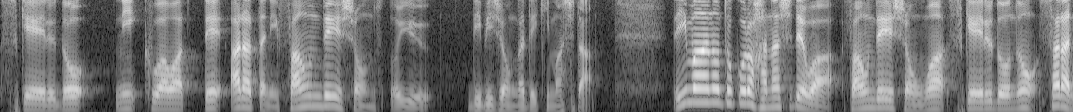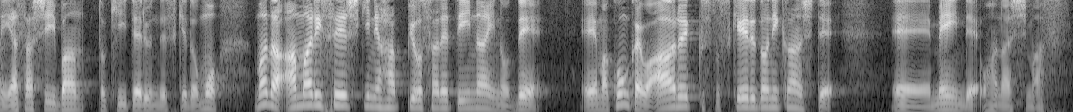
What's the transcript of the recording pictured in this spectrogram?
スケールドに加わって新たにファウンデーションズというディビジョンができました。で今のところ話ではファウンデーションはスケールドのさらに優しい版と聞いてるんですけどもまだあまり正式に発表されていないので、えー、まあ今回は RX とスケールドに関して、えー、メインでお話しします。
